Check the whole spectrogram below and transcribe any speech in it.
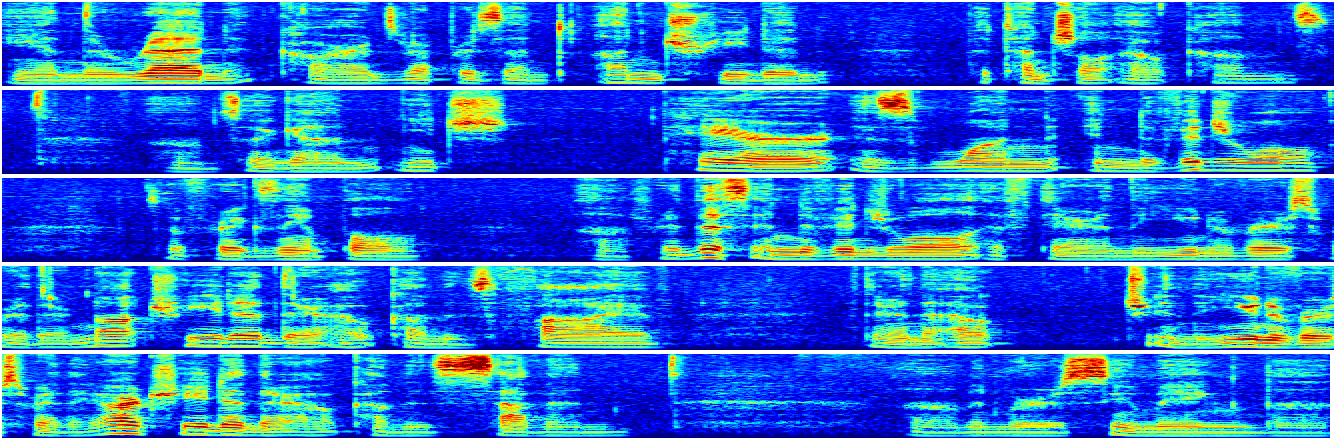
and the red cards represent untreated potential outcomes. Um, so again, each pair is one individual. So for example, uh, for this individual, if they're in the universe where they're not treated, their outcome is 5. If they're in the, out, in the universe where they are treated, their outcome is 7. Um, and we're assuming the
